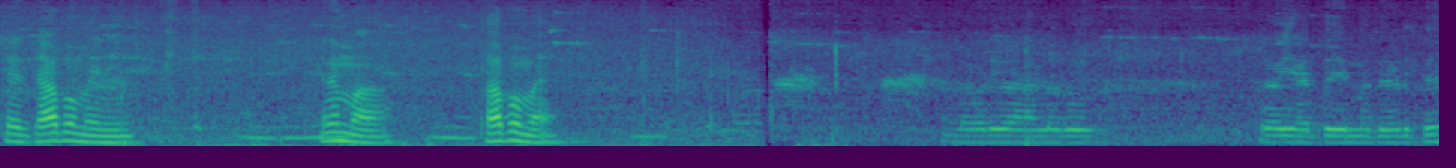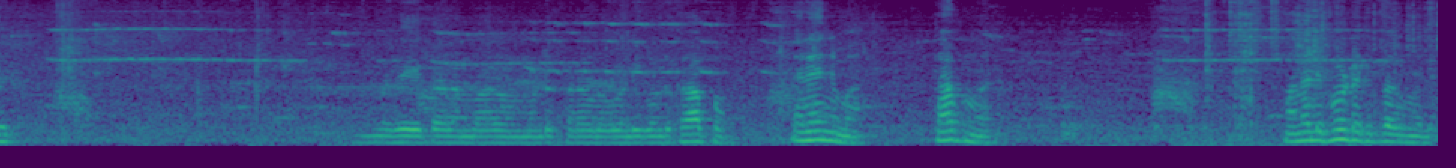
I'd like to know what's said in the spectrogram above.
சரி சாப்பம்மா நீ. என்னம்மா? சாப்பம்மா நல்ல வடிவா நல்ல ஒரு பிறவியாத்த எண்ணத்தில் எடுத்து நிறைய காலம் பாலம் மட்டும் கடவுளை வேண்டி கொண்டு சாப்போம் நினைஞ்சுமா சாப்புமா மணலி போட்டு எடுத்து மேலே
